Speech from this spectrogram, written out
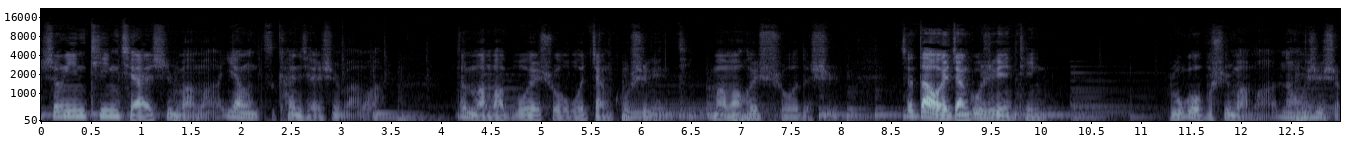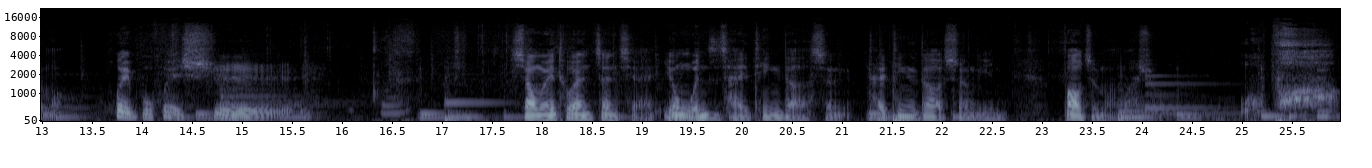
声音听起来是妈妈，样子看起来是妈妈，但妈妈不会说“我讲故事给你听”。妈妈会说的是：“叫大伟讲故事给你听。”如果不是妈妈，那会是什么？会不会是？小梅突然站起来，用蚊子才听到声，才听得到的声音。抱着妈妈说：“巫婆，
